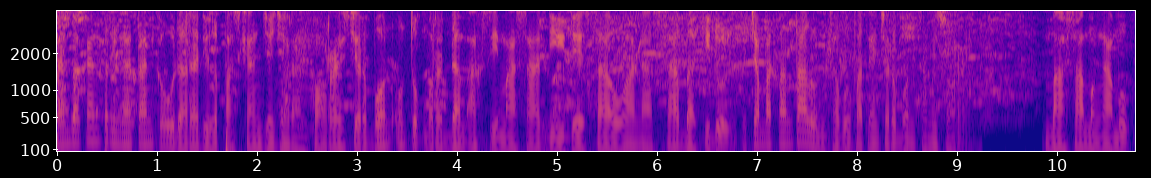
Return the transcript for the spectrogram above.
Tembakan peringatan ke udara dilepaskan jajaran Polres Cirebon untuk meredam aksi massa di Desa Wanasaba Kidul, Kecamatan Talun, Kabupaten Cirebon, Kamis sore. Masa mengamuk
